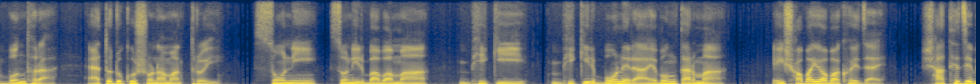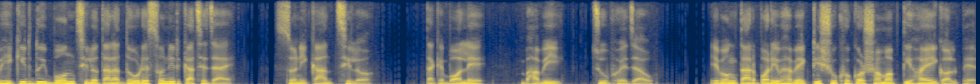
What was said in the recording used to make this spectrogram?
বন্ধুরা, এতটুকু শোনা মাত্রই। সোনি, সোনির বাবা মা, ভিকি, ভিকির বোনেরা এবং তার মা, এই সবাই অবাক হয়ে যায়। সাথে যে ভিকির দুই বোন ছিল, তারা দৌড়ে সোনির কাছে যায়। সোনি কাঁদছিল। তাকে বলে, ভাবি, চুপ হয়ে যাও। এবং তারপর এভাবে একটি সুখকর সমাপ্তি হয় এই গল্পের।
